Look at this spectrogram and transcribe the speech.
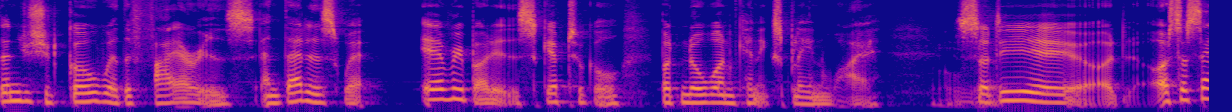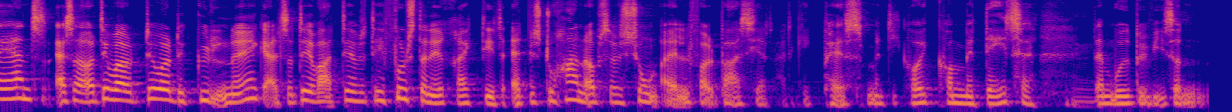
then you should go where the fire is, and that is where everybody is skeptical, but no one can explain why. Oh, så det, øh, og, og så sagde han, altså, og det var, det var det gyldne, ikke? Altså, det, var, det, det er fuldstændig rigtigt, at hvis du har en observation, og alle folk bare siger, at det kan ikke passe, men de kan jo ikke komme med data, mm. der modbeviser den.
